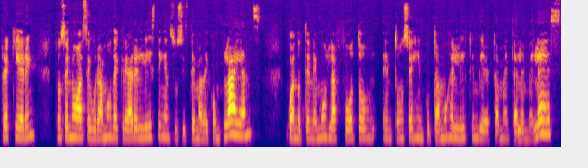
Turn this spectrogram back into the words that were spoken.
requieren. Entonces nos aseguramos de crear el listing en su sistema de compliance. Cuando tenemos las fotos, entonces imputamos el listing directamente al MLS,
